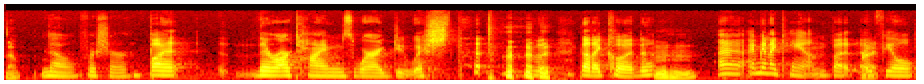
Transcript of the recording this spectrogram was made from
No, No, for sure. but there are times where I do wish that, that I could. Mm-hmm. I, I mean, I can, but I feel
